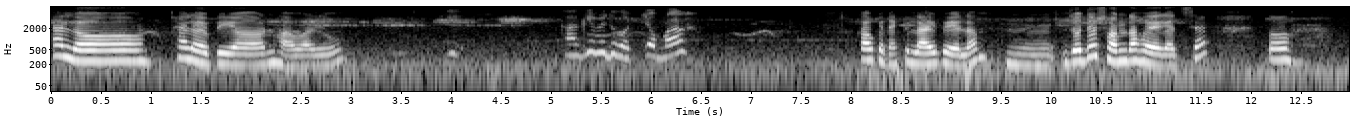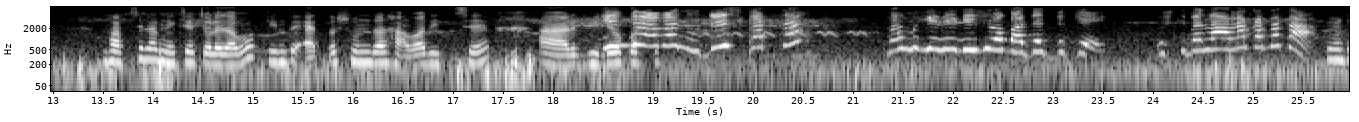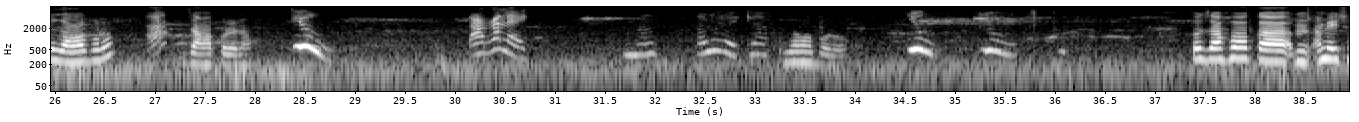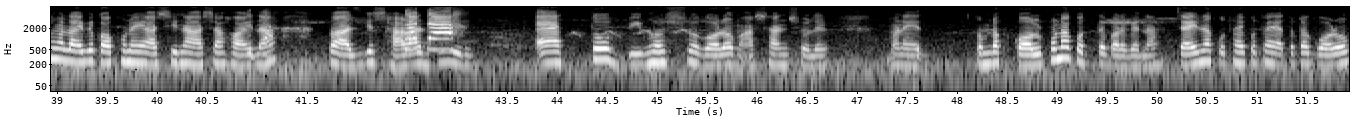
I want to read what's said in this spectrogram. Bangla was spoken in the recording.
Hello hello everyone how are you কাকে ভিডিও করছ মা? কাউকে না একটু লাইভে এলাম। যদিও সন্ধ্যা হয়ে গেছে তো ভাবছিলাম নিচে চলে যাব কিন্তু এত সুন্দর হাওয়া দিচ্ছে আর ভিডিও করতে তুমি একটু জামা পরো। জামা পরে নাও। জামা পরো। তো যা হোক আমি এই সময় লাইভে কখনোই আসি না আসা হয় না। তো আজকে সারা দিন এত বিভৎস গরম আসানসোলে। মানে তোমরা কল্পনা করতে পারবে না। চাই না কোথায় কোথায় এতটা গরম।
